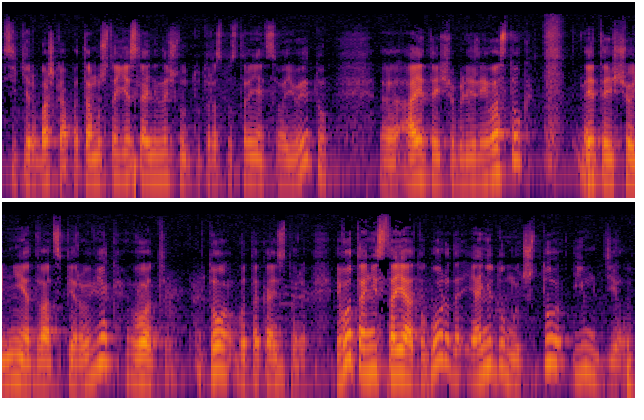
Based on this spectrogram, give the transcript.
секира башка. Потому что если они начнут тут распространять свою эту, а это еще Ближний Восток, это еще не 21 век, вот, то вот такая история. И вот они стоят у города, и они думают, что им делать.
